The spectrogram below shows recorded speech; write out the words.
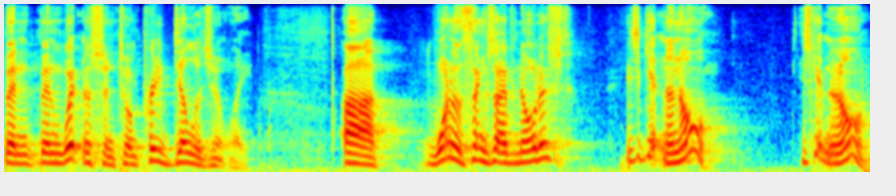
been, been witnessing to them pretty diligently. Uh, one of the things I've noticed, he's getting to know them. He's getting to know them.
